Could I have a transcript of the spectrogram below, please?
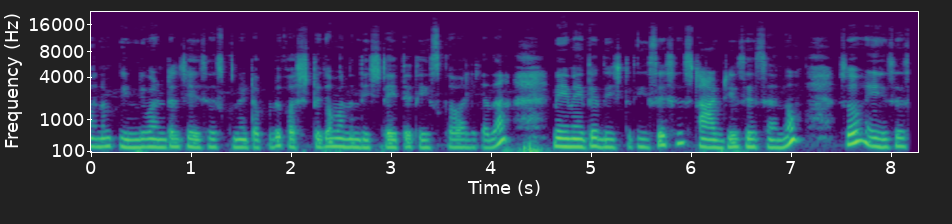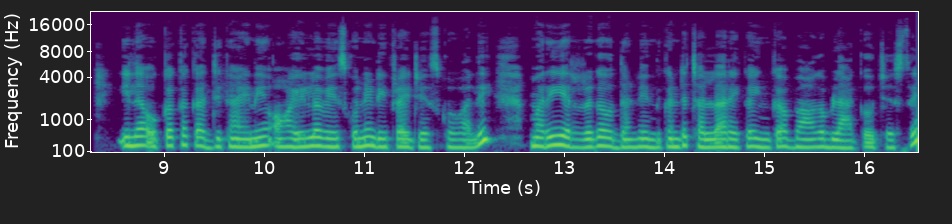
మనం పిండి వంటలు చేసేసుకునేటప్పుడు ఫస్ట్‌గా మనం దిష్టి అయితే తీసుకోవాలి కదా! నేనైతే దిష్టి తీసేసి స్టార్ట్ చేసేసాను. సో, వేసేసి ఇలా ఒక్కొక్క కజ్జికాయని ఆయిల్‌లో వేసుకొని డీప్ ఫ్రై చేసుకోవాలి. మరీ ఎర్రగా వద్దండి. ఎందుకంటే చల్లారాక ఇంకా బాగా బ్లాక్‌గా వచ్చేస్తే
